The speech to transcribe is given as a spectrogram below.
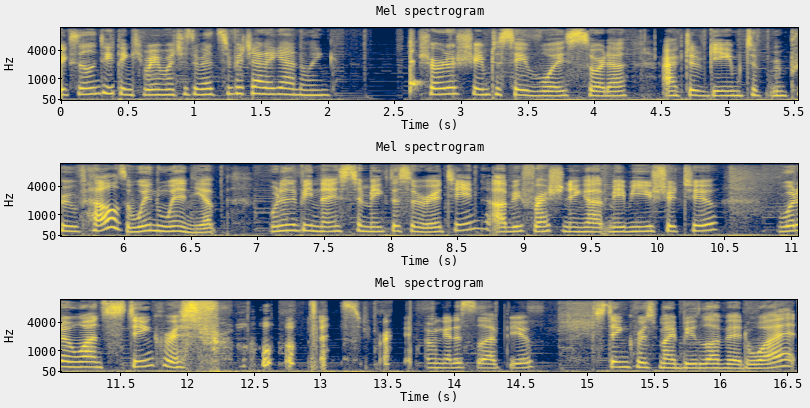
Excellenty, thank you very much for the red super chat again, wink. Shorter stream to save voice, sorta. Active game to improve health. Win-win, yep. Wouldn't it be nice to make this a routine? I'll be freshening up. Maybe you should too? Wouldn't want Stinkris for best friend. I'm gonna slap you. Stinkris, my beloved. What?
